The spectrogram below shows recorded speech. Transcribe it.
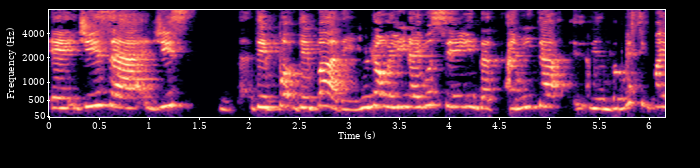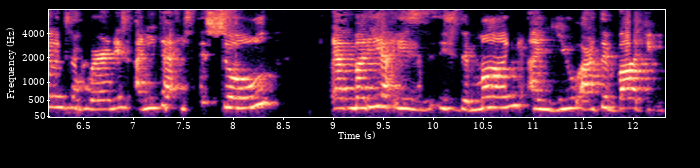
Uh, she's, uh, she's the, the body. You know, Elena, I was saying that Anita, in domestic violence awareness, Anita is the soul, and Maria is, is the mind, and you are the body.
